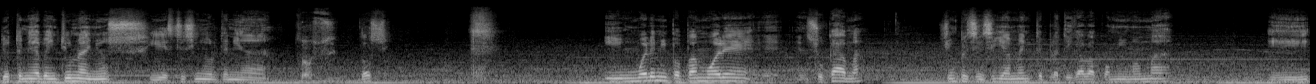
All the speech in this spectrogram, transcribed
Yo tenía 21 años y este señor tenía 12. 12. Y muere mi papá, muere eh, en su cama. Simple y sencillamente platicaba con mi mamá y,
